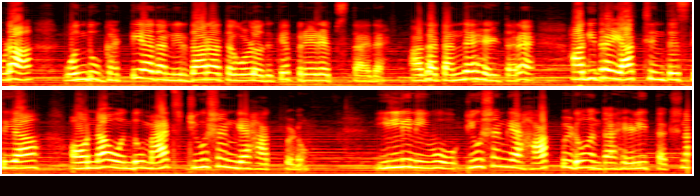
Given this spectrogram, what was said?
ಕೂಡ ಒಂದು ಗಟ್ಟಿಯಾದ ನಿರ್ಧಾರ ತಗೊಳ್ಳೋದಕ್ಕೆ ಪ್ರೇರೇಪಿಸ್ತಾ ಇದೆ. ಆಗ ತಂದೆ ಹೇಳ್ತಾರೆ, ಹಾಗಿದ್ರೆ ಯಾಕೆ ಚಿಂತಿಸ್ತೀಯಾ? ಅವನ್ನ ಒಂದು ಮ್ಯಾಥ್ಸ್ ಟ್ಯೂಷನ್ಗೆ ಹಾಕ್ಬಿಡು. ಇಲ್ಲಿ ನೀವು ಟ್ಯೂಷನ್ಗೆ ಹಾಕ್ಬಿಡು ಅಂತ ಹೇಳಿದ ತಕ್ಷಣ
